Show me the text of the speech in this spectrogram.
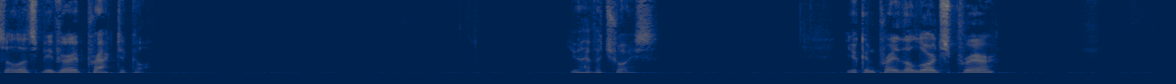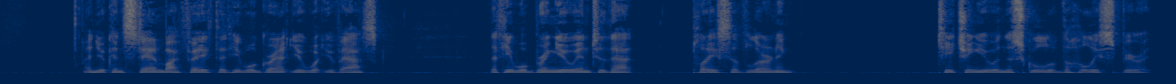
So let's be very practical. You have a choice. You can pray the Lord's Prayer, and you can stand by faith that He will grant you what you've asked, that He will bring you into that place of learning, teaching you in the school of the Holy Spirit.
